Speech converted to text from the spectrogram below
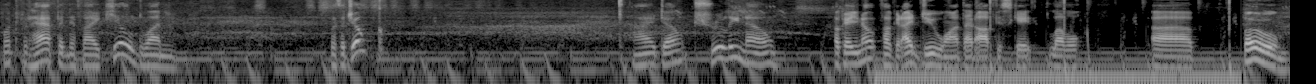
What would happen if I killed one? With a joke? I don't truly know. Okay, you know what? Fuck it. I do want that obfuscate level. Uh, boom.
